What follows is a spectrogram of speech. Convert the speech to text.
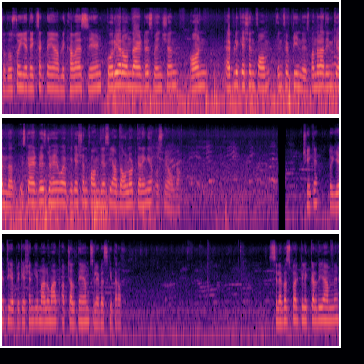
तो दोस्तों, ये देख सकते हैं, आप लिखा हुआ है, send courier on the address mention on application form in 15 days 15 दिन के अंदर, इसका एड्रेस जो है वो एप्लीकेशन फॉर्म जैसे आप डाउनलोड करेंगे, उसमें होगा। ठीक है तो ये थी एप्लीकेशन की मालूम अब चलते हैं हम सिलेबस की तरफ़। सिलेबस पर क्लिक कर दिया हमने।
